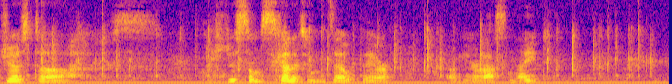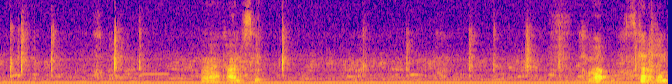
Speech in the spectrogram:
Just uh, there's just some skeletons out there out here last night. I kind of skipped. Oh, skeleton.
